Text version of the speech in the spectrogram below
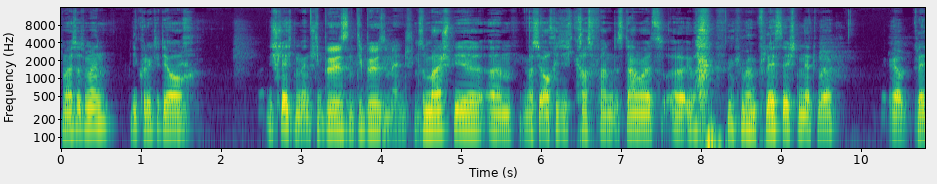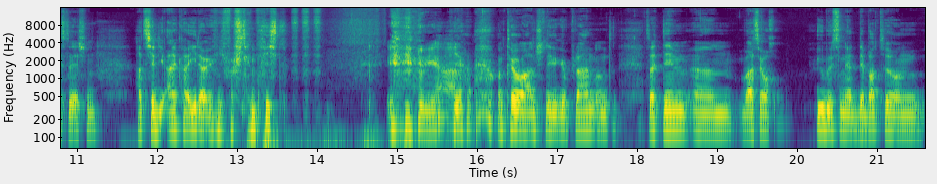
Weißt du, was ich meine? Die connectet ja auch die schlechten die Menschen. bösen, die bösen Menschen. Zum Beispiel, ähm, was ich auch richtig krass fand, ist damals äh, über, über ein PlayStation Network, ja, PlayStation, hat sich ja die Al-Qaida irgendwie verständigt. ja. ja, und Terroranschläge geplant und seitdem ähm, war es ja auch übelst in der Debatte und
